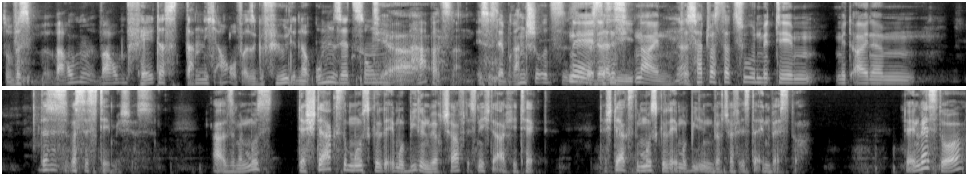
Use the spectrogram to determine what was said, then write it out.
So, was, warum, warum fällt das dann nicht auf? Also gefühlt in der Umsetzung Tja. hapert's dann. Ist es der Brandschutz? Nee, das, das ist, die, nein, ne? das hat was dazu mit dem, mit einem, das ist was Systemisches. Also man muss, der stärkste Muskel der Immobilienwirtschaft ist nicht der Architekt. Der stärkste Muskel der Immobilienwirtschaft ist der Investor. Der Investor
